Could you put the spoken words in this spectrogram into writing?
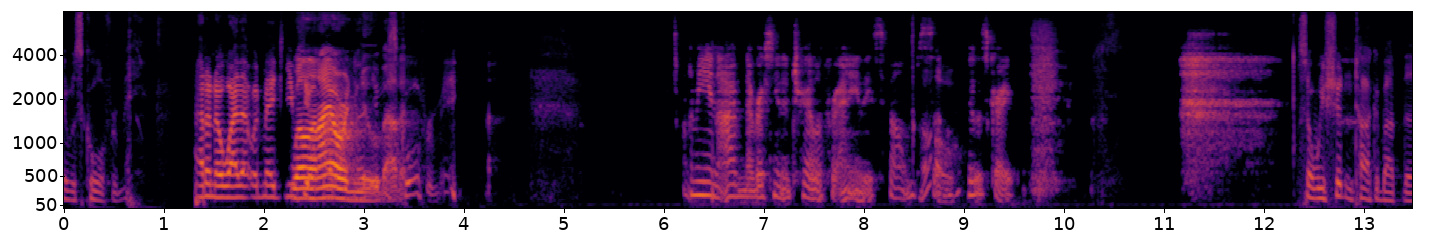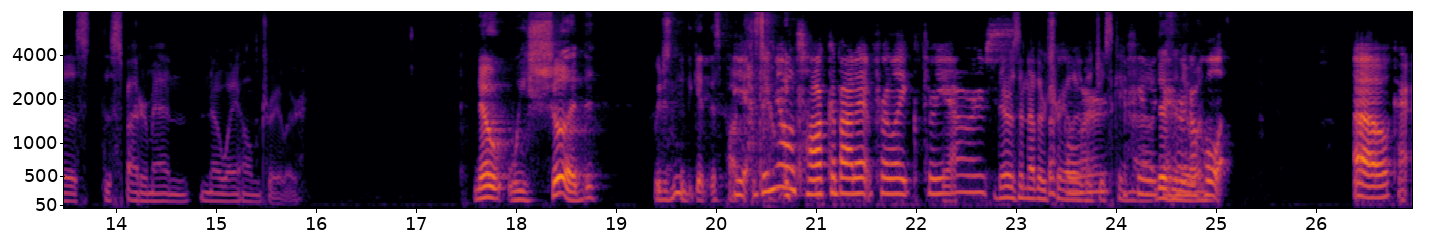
it was cool for me. I don't know why that would make you. Well, feel and I already knew it was about it. Cool for me. I mean, I've never seen a trailer for any of these films, Oh. so it was great. So we shouldn't talk about the the Spider-Man No Way Home trailer. No, we should. We just need to get this podcast. Yeah, didn't y'all talk about it for like three hours? There's another trailer that just came I feel out. like There's I a heard new a one. whole. Oh, okay.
